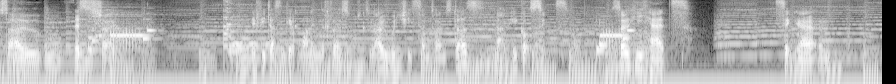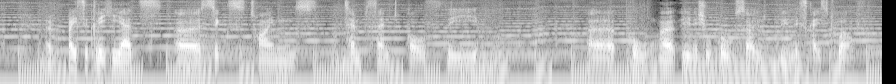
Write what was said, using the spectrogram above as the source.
So let's show. If he doesn't get one in the first go, which he sometimes does, no, he got six. So he had basically, he adds uh, six times 10% of the uh, pool, uh, the initial pool, so in this case 12.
